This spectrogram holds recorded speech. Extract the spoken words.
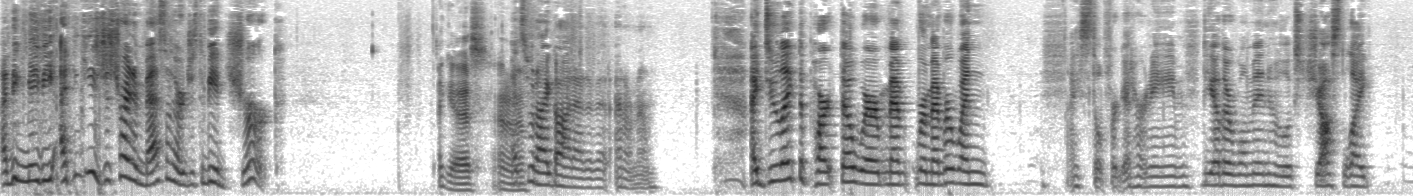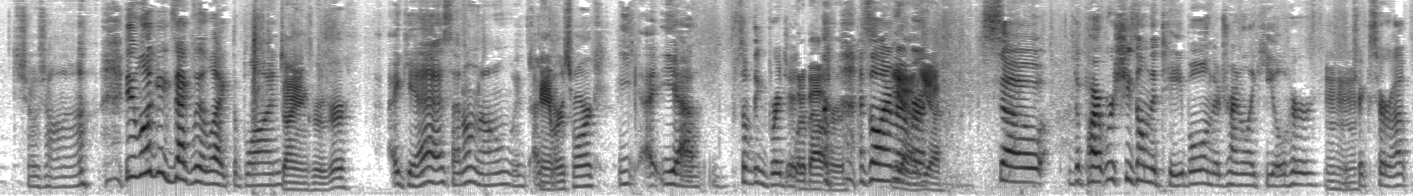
I think maybe I think he's just trying to mess with her just to be a jerk. I guess I don't know. That's what I got out of it. I don't know. I do like the part though where mem- remember when I still forget her name. The other woman who looks just like Shoshana. They look exactly like the blonde. Diane Kruger, I guess I don't know. It's- I- Hammersmark. Yeah, yeah, something Bridget. What about her? That's all I remember. Yeah, yeah. So the part where she's on the table and they're trying to like heal her, Mm-hmm. fix her up.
